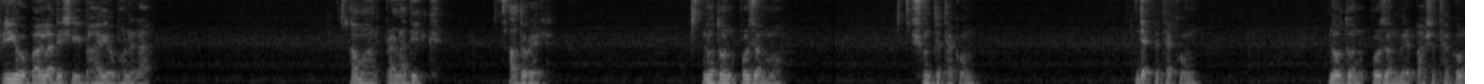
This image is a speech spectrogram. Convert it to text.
প্রিয় বাংলাদেশি ভাই ও বোনেরা, আমার প্রাণাধিক আদরের নতুন প্রজন্ম, শুনতে থাকুন, দেখতে থাকুন, নতুন প্রজন্মের পাশে থাকুন,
